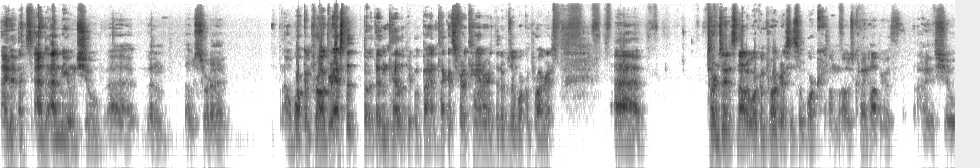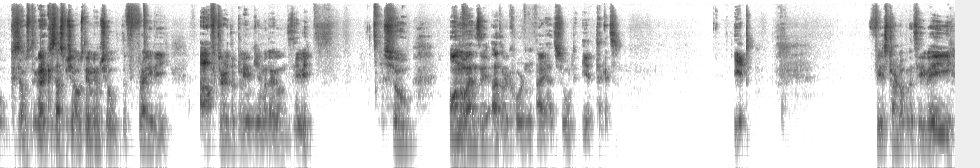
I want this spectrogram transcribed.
I did, I had my own show uh, that I'm, I was sort of a work in progress, that, but I didn't tell the people buying tickets for a tenner that it was a work in progress. Uh, turns out it's not a work in progress; it's a work. I was quite happy with how the show because I was right because that's my show. I was doing my own show the Friday after the blame game went out on the TV. So on the Wednesday at the recording, I had sold eight tickets. Eight. Face turned up on the TV.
